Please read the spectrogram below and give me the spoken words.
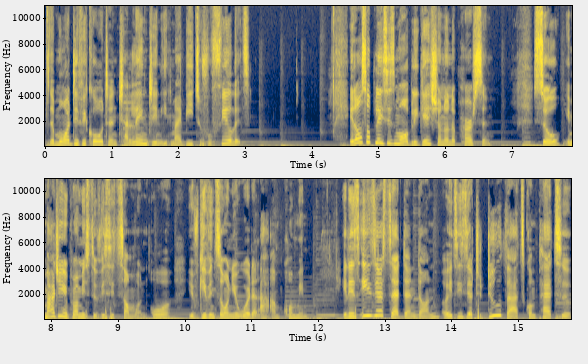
the more difficult and challenging it might be to fulfill it. It also places more obligation on a person. So, imagine you promise to visit someone, or you've given someone your word that ah, I'm coming. It is easier said than done, or it's easier to do that compared to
